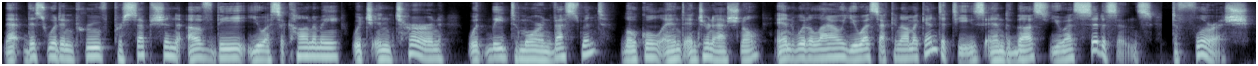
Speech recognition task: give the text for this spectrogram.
that this would improve perception of the US economy, which in turn would lead to more investment, local and international, and would allow US economic entities and thus US citizens to flourish.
